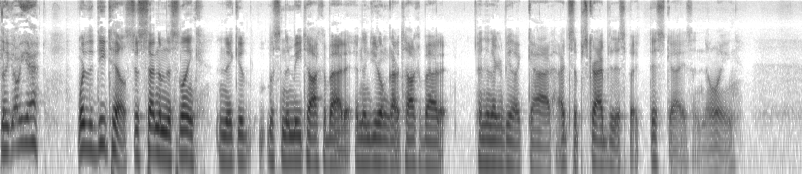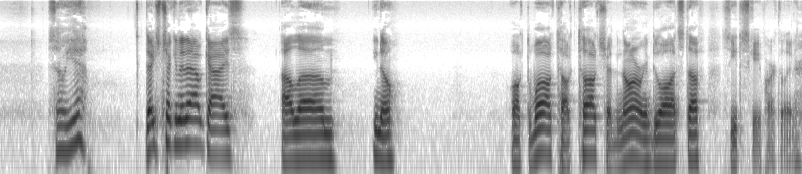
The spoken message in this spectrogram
Like, oh yeah. What are the details? Just send them this link, and they could listen to me talk about it, and then you don't got to talk about it and then they're gonna be like, God, I'd subscribe to this, but this guy is annoying. So yeah, thanks for checking it out, guys. I'll um, you know, walk the walk, talk talk, shred the gnar. Gonna do all that stuff. See you at the skate park later.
